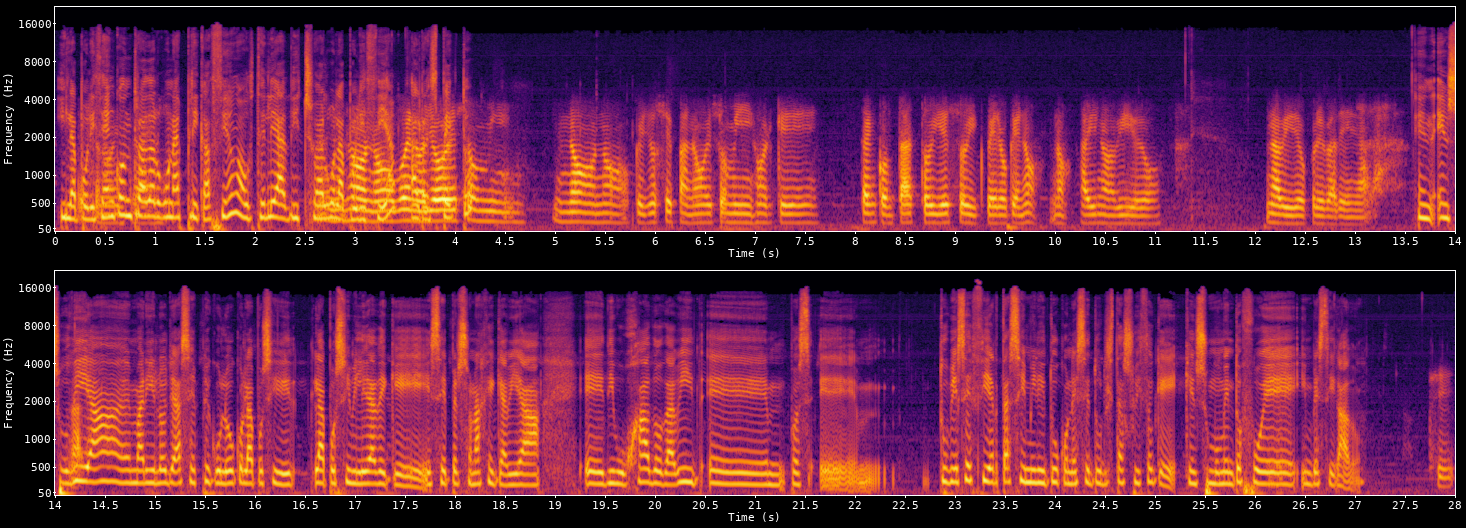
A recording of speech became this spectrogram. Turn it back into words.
¿Y la policía ha encontrado alguna explicación? ¿A usted le ha dicho algo la policía no, bueno, Yo eso no, no, que yo sepa, no, eso mi hijo el que está en contacto y eso, y pero que no, no, ahí no ha habido, no ha habido prueba de nada. En, su día, eh, Marilo ya se especuló con la, la posibilidad de que ese personaje que había eh, dibujado David, eh, pues tuviese cierta similitud con ese turista suizo que, en su momento fue investigado. Sí.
